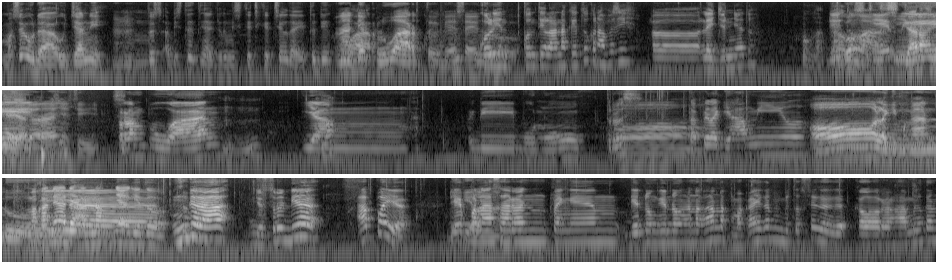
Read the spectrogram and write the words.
Maksudnya udah hujan nih. Terus abis itu tinggal gerimis kecil-kecil dah itu dia keluar. Nah, dia keluar tuh biasanya kuntilanak itu kenapa sih eh, legendnya tuh? Oh, enggak Dia tahu. Sejarahnya ya. Sejarahnya sih. Perempuan Mm-mm. yang dibunuh Terus Oh. tapi lagi hamil. Oh, lagi mengandung. Makanya ada anaknya gitu. Enggak, justru dia apa ya? Dia Kayak penasaran pengen gendong-gendong anak-anak, makanya kan mitosnya gak- kalau orang hamil kan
